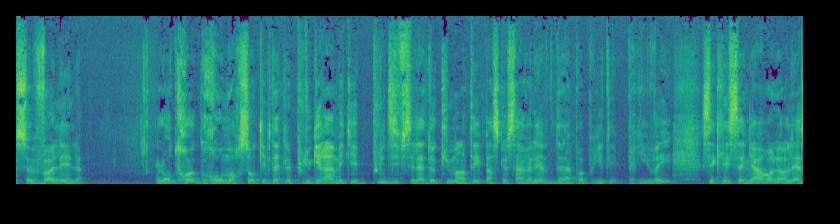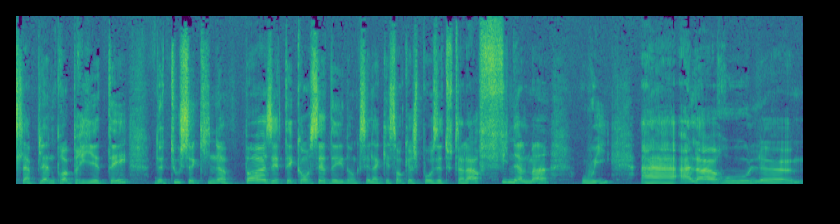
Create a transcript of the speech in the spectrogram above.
ce volet-là. L'autre gros morceau, qui est peut-être le plus grand, mais qui est plus difficile à documenter parce que ça relève de la propriété privée, c'est que les seigneurs, on leur laisse la pleine propriété de tout ce qui n'a pas été concédé. Donc, c'est la question que je posais tout à l'heure. Finalement, oui, à, l'heure où, le,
